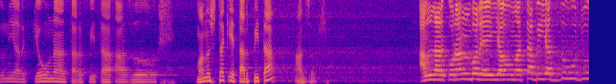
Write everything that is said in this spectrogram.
দুনিয়ার কেউ না, তার পিতা আজর মানুষটাকে তার পিতা আজর। আল্লাহর কোরআন বলে উজু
